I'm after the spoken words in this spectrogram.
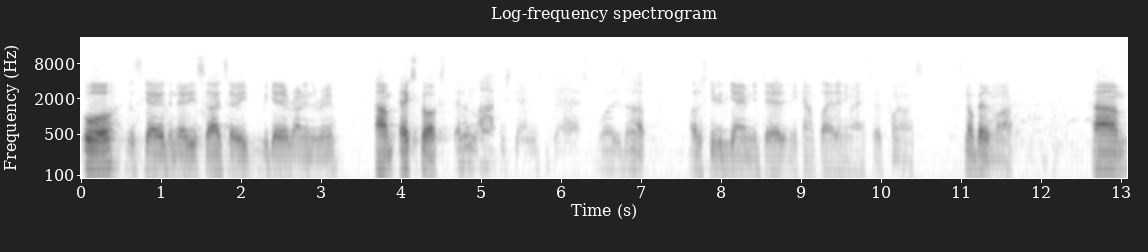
or let's go the nerdier side so we, we get everyone in the room. Um, Xbox, better than life. This game is the best. What is up? I'll just give you the game and you're dead and you can't play it anyway, so it's pointless. It's not better than life. Um,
